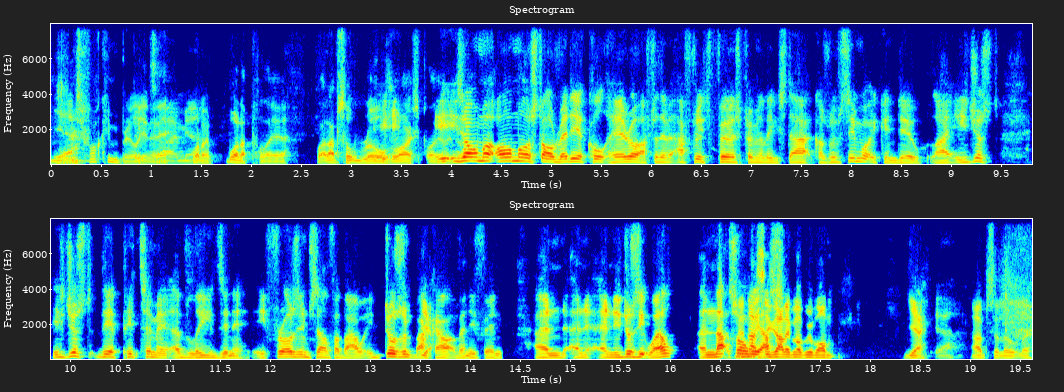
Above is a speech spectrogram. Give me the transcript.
Yeah. He's fucking brilliant. Big eh? time, yeah. What a what a player. What an absolute Rolls Royce player. He's almost almost already a cult hero after the after his first Premier League start because we've seen what he can do. Like he's just he's just the epitome of Leeds in it. He throws himself about. He doesn't back out of anything, and and and he does it well. And that's all And we that's ask. exactly what we want. Yeah, Yeah. absolutely.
